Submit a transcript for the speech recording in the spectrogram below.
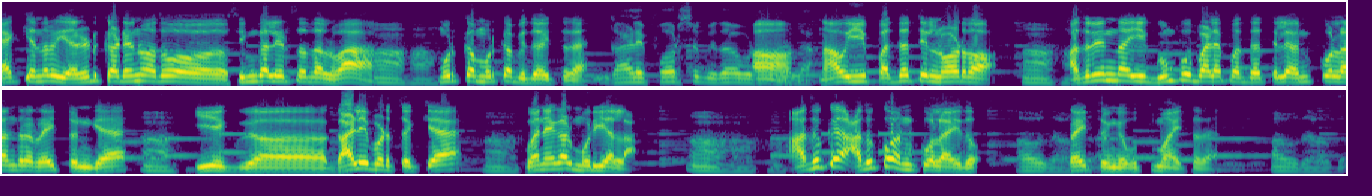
ಯಾಕೆಂದ್ರೆ ಎರಡ್ ಕಡೆನೂ ಅದು ಸಿಂಗಲ್ ಇರ್ತದಲ್ವಾ? ಮುರ್ಕ ಮುರ್ಕ ಬಿದ್ದೋಯ್ತದೆ. ಗಾಳಿ ಫೋರ್ಸ್ ನಾವು ಈ ಪದ್ಧತಿಲಿ ನೋಡ್ದೋ ಅದರಿಂದ ಈ ಗುಂಪು ಬಳೆ ಪದ್ಧತಿಲಿ ಅನುಕೂಲ ಅಂದ್ರೆ ರೈತನ್ಗೆ ಈ ಗಾಳಿ ಬಡತಕ್ಕೆ ಕೊನೆಗಳು ಗೊನೆಗಳು ಮುರಿಯಲ್ಲ. ಅದಕ್ಕೆ ಅದಕ್ಕೂ ಅನುಕೂಲ ಇದು. ರೈತನ್ಗೆ ಉತ್ತಮ ಆಯ್ತದೆ. ಹೌದೌದು.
